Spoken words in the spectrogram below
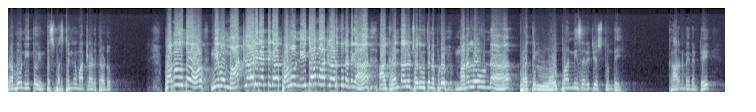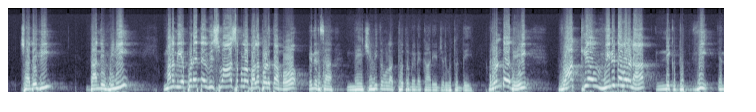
ప్రభు నీతో ఎంత స్పష్టంగా మాట్లాడతాడో. ప్రభువుతో నీవు మాట్లాడినట్టుగా ప్రభువు నీతో మాట్లాడుతున్నట్టుగా ఆ గ్రంథాలు చదువుతున్నప్పుడు మనలో ఉన్న ప్రతి లోపాన్ని సరిచేస్తుంది. కారణం ఏంటంటే చదివి దాన్ని విని మనం ఎప్పుడైతే విశ్వాసంలో బలపడతామో ఏం నీ జీవితంలో అద్భుతమైన కార్యం జరుగుతుంది. రెండోది వాక్యం వినుట వలన నీకు బుద్ధి ఏం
